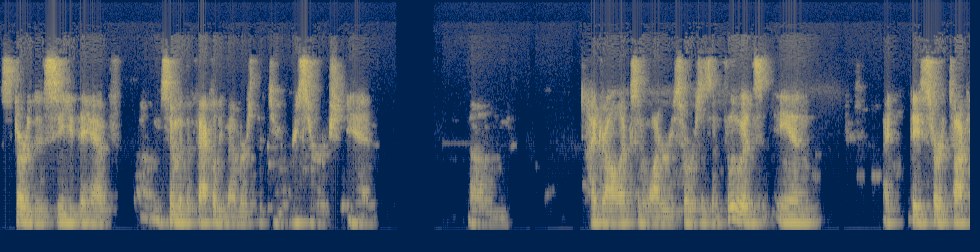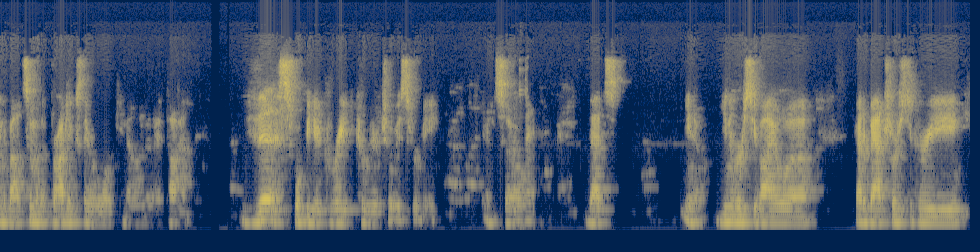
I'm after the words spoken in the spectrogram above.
started to see they have um, some of the faculty members that do research in um, hydraulics and water resources and fluids. And I, they started talking about some of the projects they were working on, and I thought, this will be a great career choice for me. And so that's, you know, University of Iowa, got a bachelor's degree.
